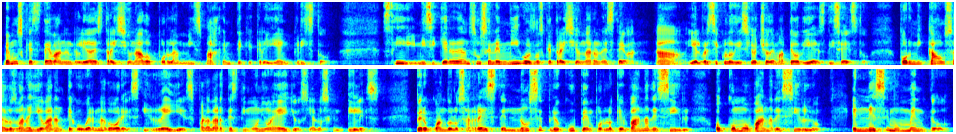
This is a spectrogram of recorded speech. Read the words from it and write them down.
vemos que Esteban en realidad es traicionado por la misma gente que creía en Cristo. Sí, ni siquiera eran sus enemigos los que traicionaron a Esteban. Ah, y el versículo 18 de Mateo 10 dice esto, por mi causa los van a llevar ante gobernadores y reyes para dar testimonio a ellos y a los gentiles. Pero cuando los arresten, no se preocupen por lo que van a decir o cómo van a decirlo. En ese momento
